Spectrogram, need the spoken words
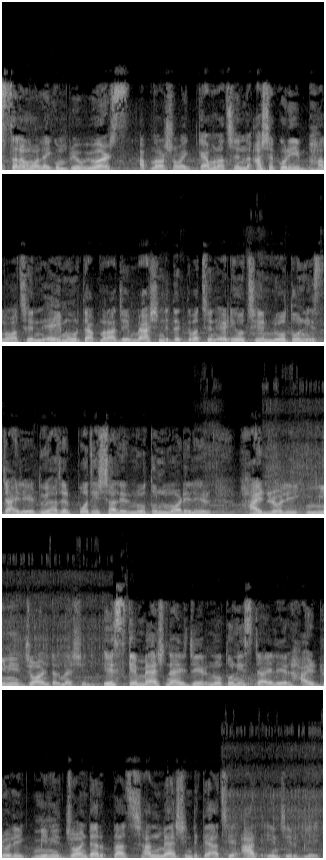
আসসালামু আলাইকুম, প্রিয় ভিউয়ার্স আপনারা সবাই কেমন আছেন? আশা করি ভালো আছেন। এই মুহূর্তে আপনারা যে মেশিনটি দেখতে পাচ্ছেন, এটি হচ্ছে নতুন স্টাইলের দুই হাজার পঁচিশ সালের নতুন মডেলের hydraulic mini jointer machine SK ম্যাশনাইজের নতুন স্টাইলের হাইড্রোলিক মিনি জয়েন্টার প্লাস সান মেশিনটিতে আছে আট ইঞ্চির ব্লেড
